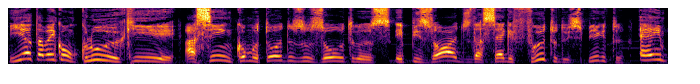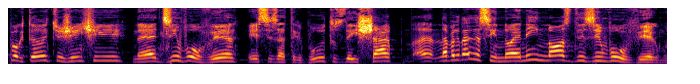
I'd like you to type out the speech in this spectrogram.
E eu também concluo que, assim como todos os outros episódios da série Fruto do Espírito, é importante a gente, né, desenvolver esses atributos, deixar, na verdade assim, não é nem nós desenvolvermos,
